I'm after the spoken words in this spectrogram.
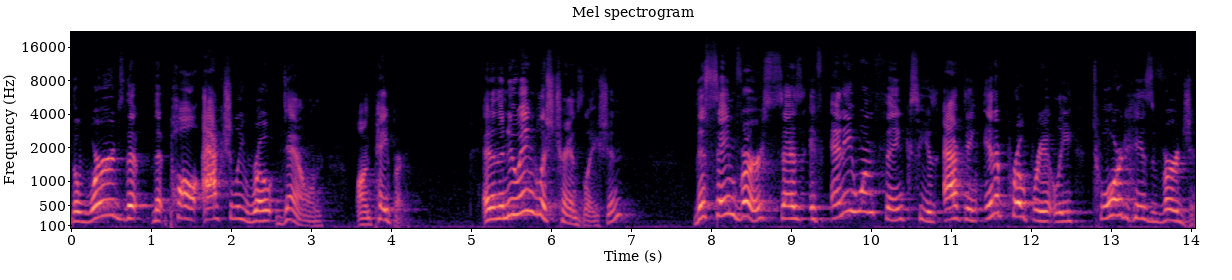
the words that, that Paul actually wrote down on paper. And in the New English translation, this same verse says, If anyone thinks he is acting inappropriately toward his virgin,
